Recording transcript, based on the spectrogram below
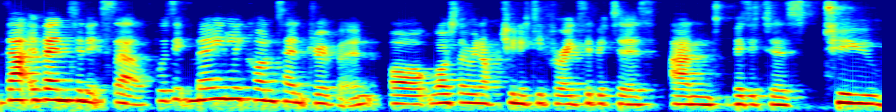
that event in itself. Was it mainly content driven, or was there an opportunity for exhibitors and visitors to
